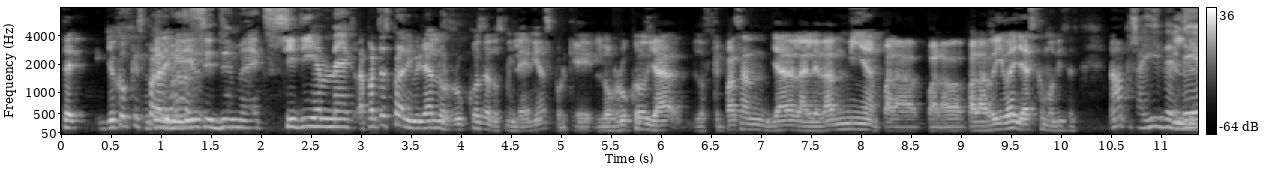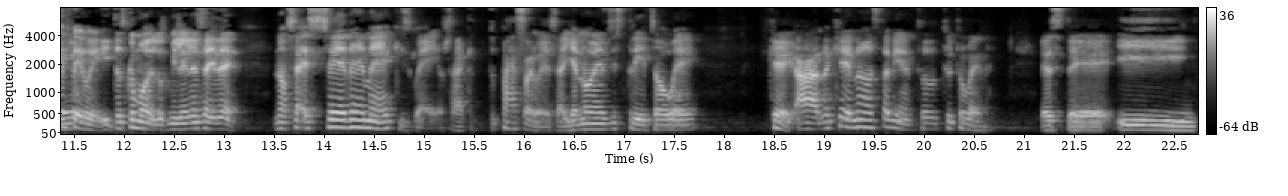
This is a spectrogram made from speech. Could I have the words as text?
te- yo creo que es para bueno, dividir... CDMX. CDMX, aparte es para dividir a los rucos de los millennials, porque los rucos ya, los que pasan ya la, la edad mía para, para, para arriba, ya es como dices, no, pues ahí del El DF, güey, y entonces como de los millennials ahí de, no, o sea, es CDMX, güey, o sea, ¿qué te pasa, güey? O sea, ya no es distrito, güey. ¿Qué? Ah, no, ¿qué? No, está bien, todo, todo bien. Este, y,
